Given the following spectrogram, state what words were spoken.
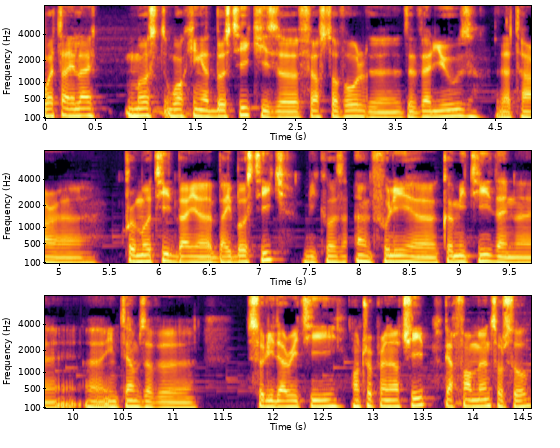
What I like most working at Bostik is uh, first of all the, the values that are uh, promoted by uh, by Bostik because I'm fully uh, committed and uh, uh, in terms of uh, solidarity, entrepreneurship, performance also.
